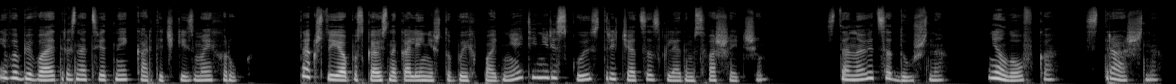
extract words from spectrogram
и выбивает разноцветные карточки из моих рук. Так что я опускаюсь на колени, чтобы их поднять, и не рискую встречаться взглядом с вошедшим. Становится душно, неловко, страшно.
